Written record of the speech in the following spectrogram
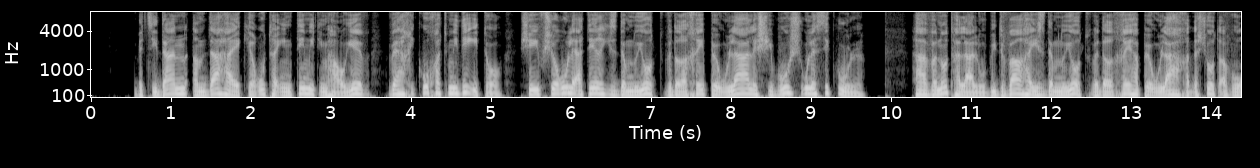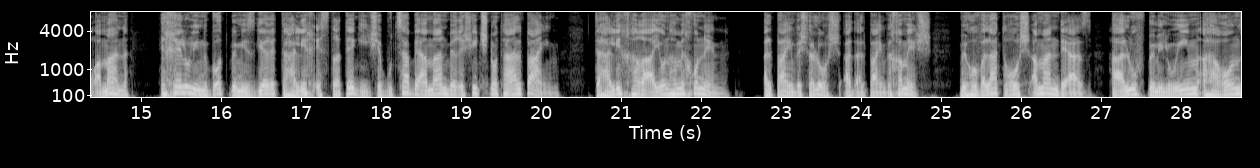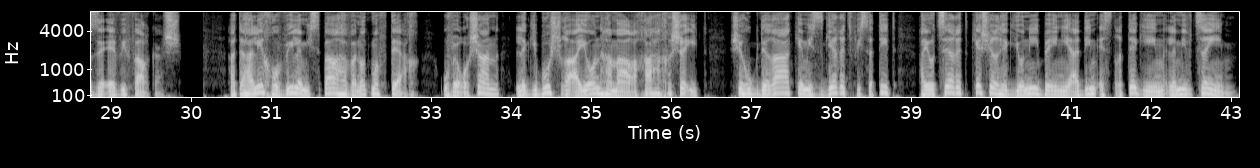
בצידן עמדה ההיכרות האינטימית עם האויב והחיכוך התמידי איתו, שאפשרו לאתר הזדמנויות ודרכי פעולה לשיבוש ולסיכול. ההבנות הללו בדבר ההזדמנויות ודרכי הפעולה החדשות עבור אמ"ן החלו לנבוט במסגרת תהליך אסטרטגי שבוצע באמ"ן בראשית שנות האלפיים, תהליך הרעיון המכונן, 2003 עד 2005, בהובלת ראש אמ"ן דאז, האלוף במילואים אהרון זאבי פרקש. התהליך הוביל למספר הבנות מפתח, ובראשן לגיבוש רעיון המערכה החשאית, שהוגדרה כמסגרת תפיסתית היוצרת קשר הגיוני בין יעדים אסטרטגיים למבצעים.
